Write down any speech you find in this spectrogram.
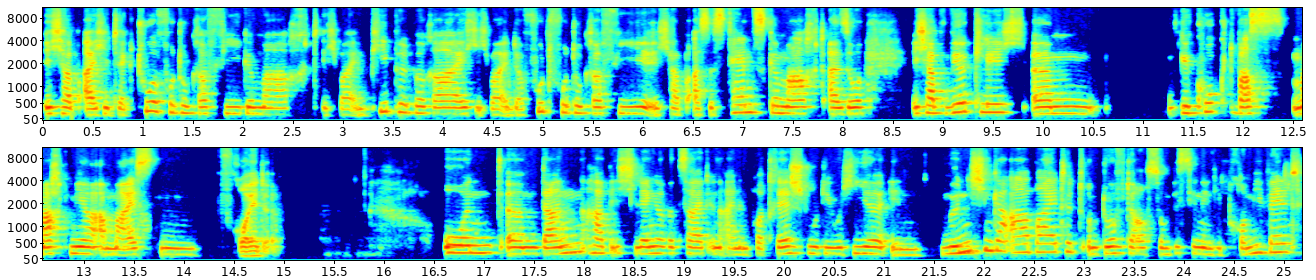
ich habe Architekturfotografie gemacht, ich war im People-Bereich, ich war in der Food-Fotografie, ich habe Assistenz gemacht. Also ich habe wirklich ähm, geguckt, was macht mir am meisten Freude. Und ähm, dann habe ich längere Zeit in einem Porträtstudio hier in München gearbeitet und durfte auch so ein bisschen in die Promi-Welt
